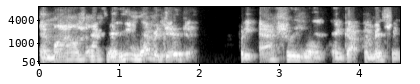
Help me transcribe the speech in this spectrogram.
And Miles, and he never did it, but he actually went and got permission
